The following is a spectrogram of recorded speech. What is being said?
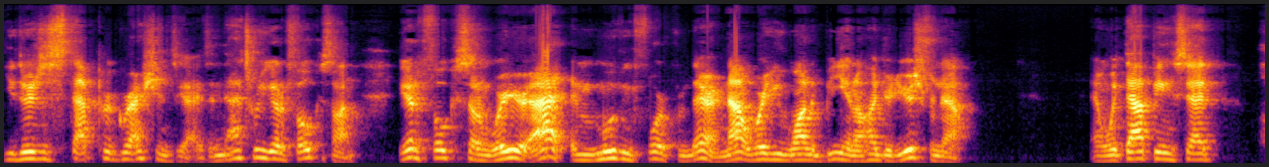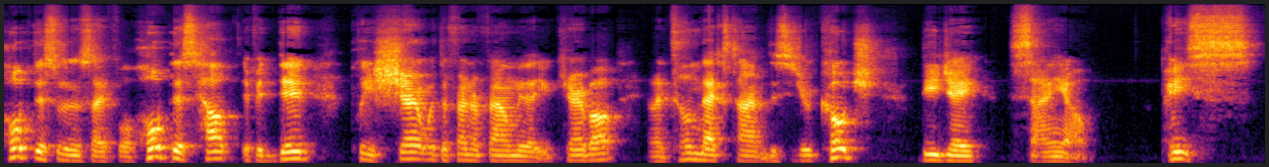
You, there's just step progressions, guys, and that's where you got to focus on. You got to focus on where you're at and moving forward from there, not where you want to be in 100 years from now. And with that being said, hope this was insightful. Hope this helped. If it did, please share it with a friend or family that you care about. And until next time, this is your coach, DJ, signing out. Peace.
